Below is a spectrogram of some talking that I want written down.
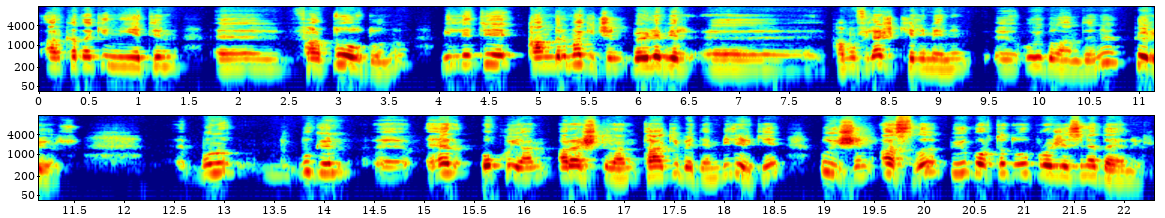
arkadaki niyetin e, farklı olduğunu, milleti kandırmak için böyle bir e, kamuflaj kelimenin e, uygulandığını görüyoruz. E, Bunu bugün e, her okuyan, araştıran, takip eden bilir ki bu işin aslı Büyük Orta Doğu Projesi'ne dayanıyor.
